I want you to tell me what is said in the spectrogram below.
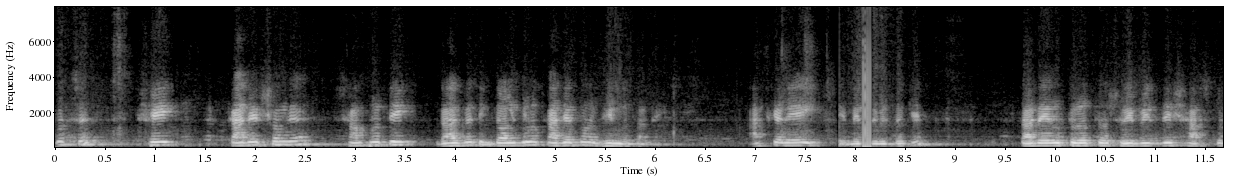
করছে, সেই কাজের সঙ্গে সাম্প্রতিক রাজনৈতিক দলগুলো কাজের কোনো ভিন্নতা নেই। আজকের এই নেতৃবৃন্দকে তাদের উত্তরোত্তর শ্রীবৃদ্ধি, স্বাস্থ্য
